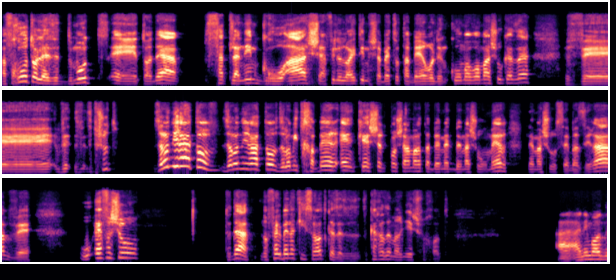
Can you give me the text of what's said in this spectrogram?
הפכו אותו לאיזה דמות, אה, אתה יודע, סטלנים גרועה, שאפילו לא הייתי משבץ אותה בארולדן קומר או משהו כזה, וזה פשוט זה לא נראה טוב, זה לא נראה טוב, זה לא מתחבר, אין קשר, כמו שאמרת, באמת בין מה שהוא אומר למה שהוא עושה בזירה, והוא איפשהו, אתה יודע, נופל בין הכיסאות כזה, זה, ככה זה מרגיש לפחות. אני מאוד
